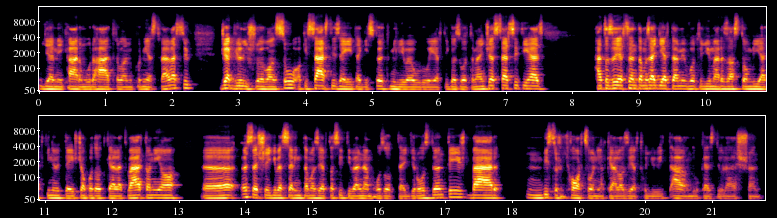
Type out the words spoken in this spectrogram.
ugye még három óra hátra van, amikor mi ezt felveszünk. Jack Grealishről van szó, aki 117,5 millió euróért igazolt a Manchester Cityhez, hát azért szerintem az egyértelmű volt, hogy ő már az Aston Villa-t kinőtte és csapatot kellett váltania. Összességében szerintem azért a Cityvel nem hozott egy rossz döntést, bár mm, biztos, hogy harcolnia kell azért, hogy ő itt állandó kezdő lehessen.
